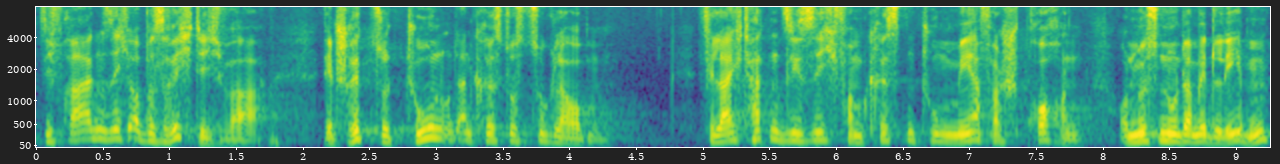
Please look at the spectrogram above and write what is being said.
Sie fragen sich, ob es richtig war, den Schritt zu tun und an Christus zu glauben. Vielleicht hatten sie sich vom Christentum mehr versprochen und müssen nun damit leben,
